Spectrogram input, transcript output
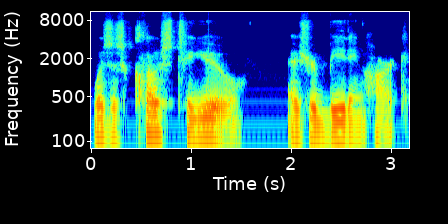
was as close to you as your beating heart.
